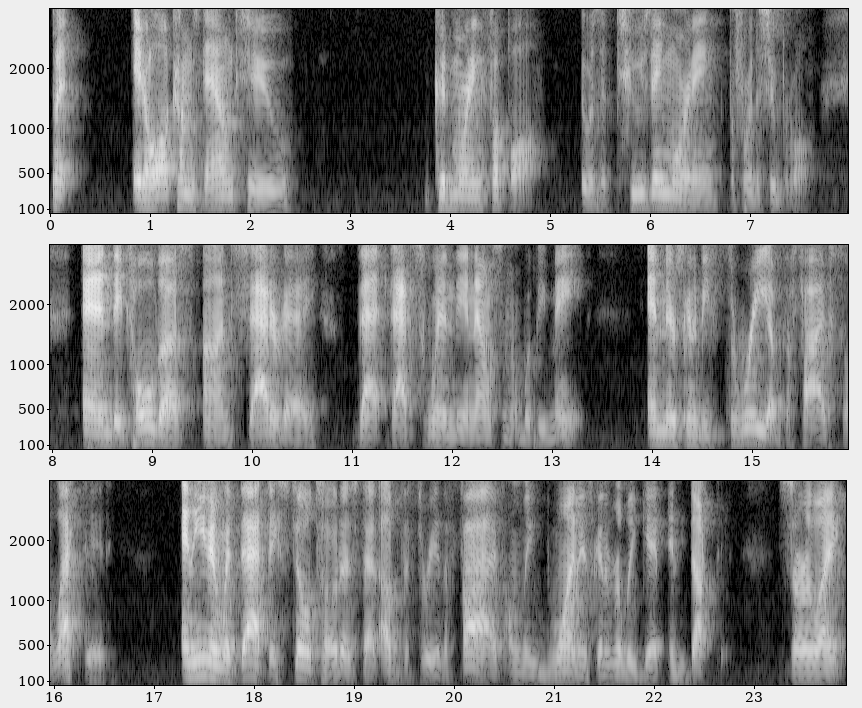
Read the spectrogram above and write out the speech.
but it all comes down to Good Morning Football. It was a Tuesday morning before the Super Bowl. And they told us on Saturday that that's when the announcement would be made. And there's going to be three of the five selected. And even with that, they still told us that of the three of the five, only one is going to really get inducted. So we're like,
